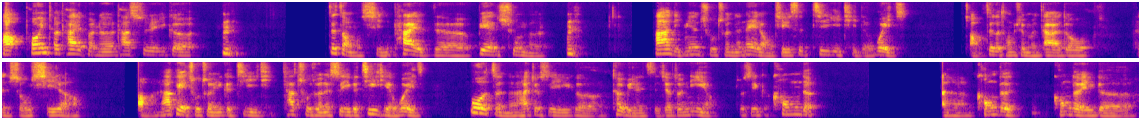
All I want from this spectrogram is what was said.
好，pointer type 呢，它是一个这种形态的变数呢，它里面储存的内容其实是记忆体的位置。啊，这个同学们大家都很熟悉了哦。啊，它可以储存一个记忆体，它储存的是一个记忆体的位置，或者呢，它就是一个特别的值，叫做 nil，就是一个空的，呃，空的空的一个，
